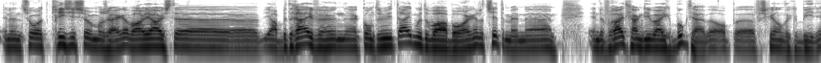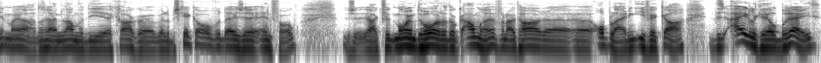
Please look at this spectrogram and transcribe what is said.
in een soort crisis, zullen we maar zeggen, waar juist eh, ja, bedrijven hun eh, continuïteit moeten waarborgen. Dat zit hem in, eh, in de vooruitgang die wij geboekt hebben op eh, verschillende gebieden. Maar ja, er zijn landen die eh, graag eh, willen beschikken over deze info. Dus eh, ja, ik vind het mooi om te horen dat ook Anne vanuit haar eh, eh, opleiding, IVK, het is eigenlijk heel breed.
